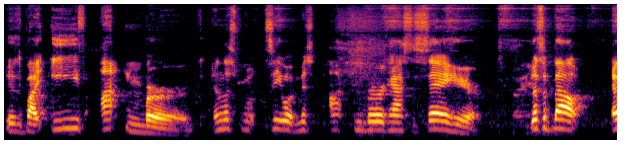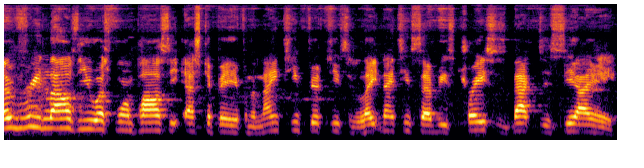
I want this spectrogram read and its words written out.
is by Eve Ottenberg. And let's see what Miss Ottenberg has to say here. Just about every lousy U.S. foreign policy escapade from the 1950s to the late 1970s traces back to the CIA.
